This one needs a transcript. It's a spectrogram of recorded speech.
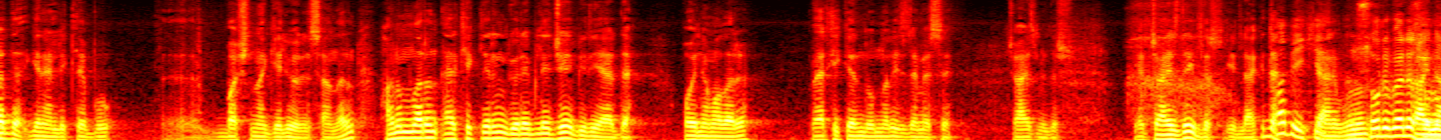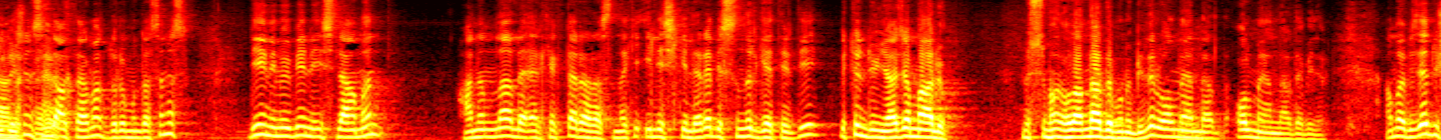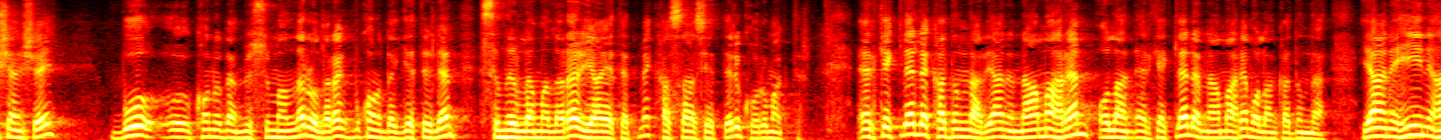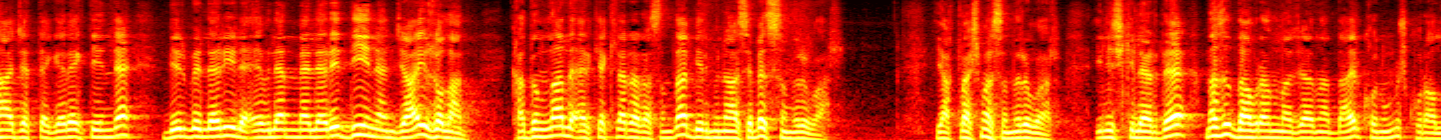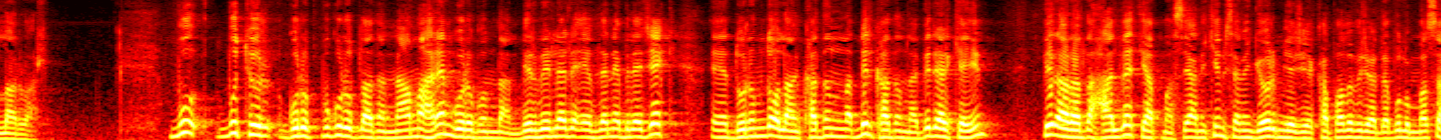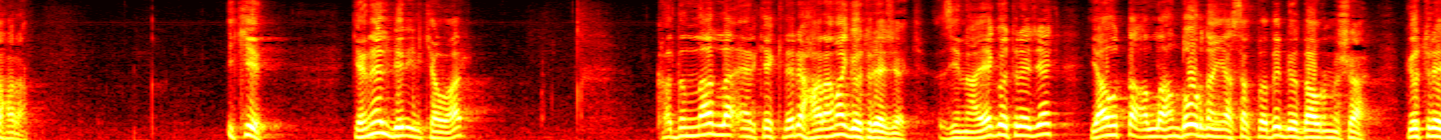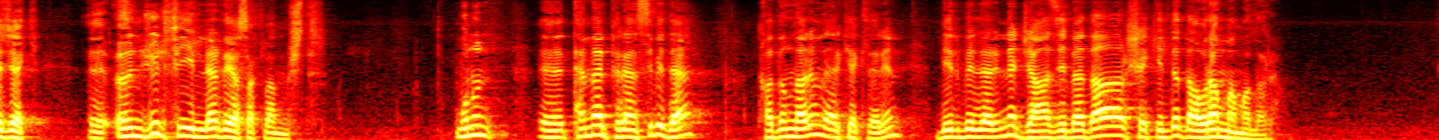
evlerde genellikle bu e, başına geliyor insanların. Hanımların erkeklerin görebileceği bir yerde oynamaları ve erkeklerin de onları izlemesi caiz midir? Ya caiz değildir illaki de. Tabii ki. Yani bunun Soru böyle kaynağını- sorulduğu için siz Evet. de aktarmak durumundasınız. Dini mübin İslam'ın hanımlarla erkekler arasındaki ilişkilere bir sınır getirdiği bütün dünyaca malum. Müslüman olanlar da bunu bilir, olmayanlar olmayanlar da bilir. Ama bize düşen şey bu e, konuda Müslümanlar olarak bu konuda getirilen sınırlamalara riayet etmek, hassasiyetleri korumaktır. Erkeklerle kadınlar yani namahrem olan erkeklerle namahrem olan kadınlar yani hini hacette gerektiğinde birbirleriyle evlenmeleri dinen caiz olan kadınlarla erkekler arasında bir münasebet sınırı var yaklaşma sınırı var. İlişkilerde nasıl davranılacağına dair konulmuş kurallar var. Bu bu tür grup bu gruplardan namahrem grubundan birbirleriyle evlenebilecek e, durumda olan kadınla bir kadınla bir erkeğin bir arada halvet yapması yani kimsenin görmeyeceği kapalı bir yerde bulunması haram. İki, genel bir ilke var kadınlarla erkekleri harama götürecek, zinaya götürecek yahut da Allah'ın doğrudan yasakladığı bir davranışa götürecek e, öncül fiiller de yasaklanmıştır. Bunun e, temel prensibi de kadınların ve erkeklerin birbirlerine cazibedar şekilde davranmamaları.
